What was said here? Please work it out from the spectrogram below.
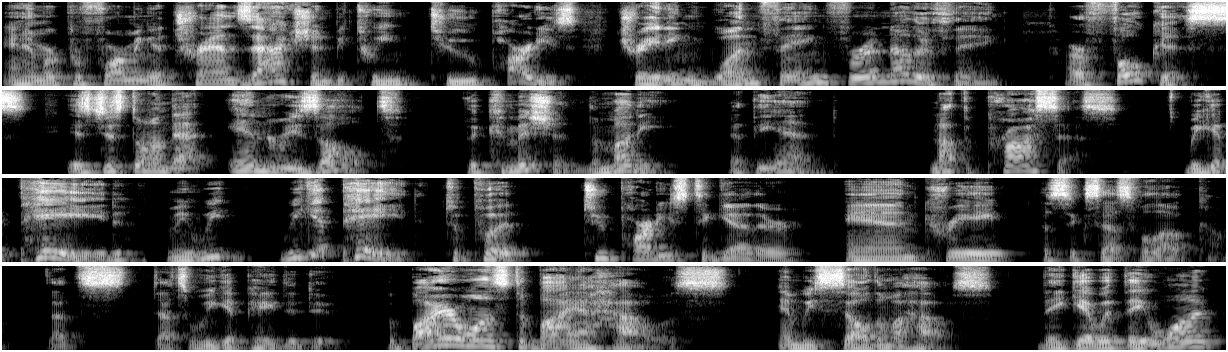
And we're performing a transaction between two parties, trading one thing for another thing. Our focus is just on that end result, the commission, the money at the end, not the process we get paid. I mean, we, we get paid to put two parties together and create a successful outcome. That's, that's what we get paid to do. A buyer wants to buy a house and we sell them a house. They get what they want.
